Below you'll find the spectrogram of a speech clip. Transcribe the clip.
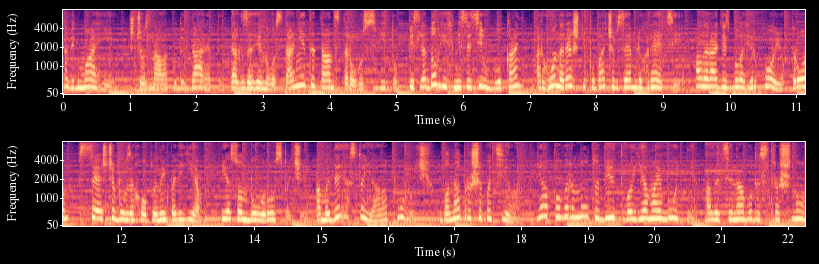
а від магії, що знала, куди вдарити. Так загинув останній титан старого світу. Після довгих місяців блукань Арго нарешті побачив землю Греції, але радість була гіркою. Трон все ще був захоплений палієм. Ясон був у розпачі, а Медея стояла поруч. Вона прошепотіла. Я поверну тобі твоє майбутнє, але ціна буде страшною.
